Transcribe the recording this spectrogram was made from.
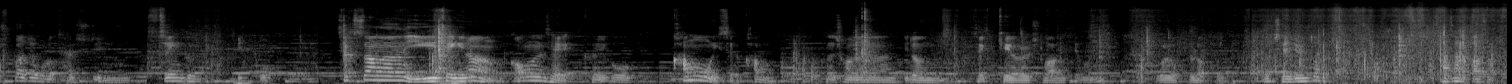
추가적으로 달 수도 있는 스트링도 있고. 색상은 이 색이랑 검은색 그리고 카모 있어요 카모. 근데 저는 이런 색 계열을 좋아하기 때문에 이걸로 골랐고요. 또 재질도 바삭바삭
